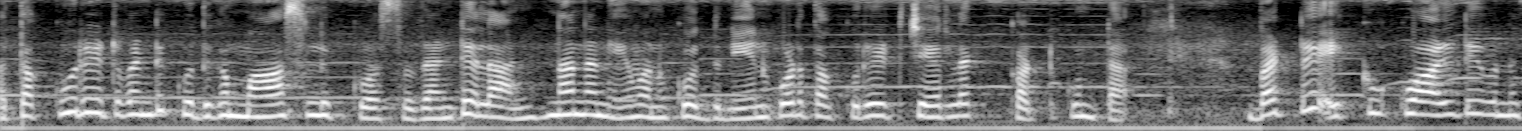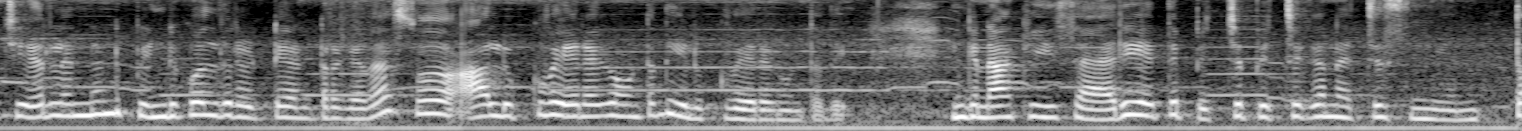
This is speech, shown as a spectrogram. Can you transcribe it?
తక్కువ రేటు అంటే కొద్దిగా మాస్ లుక్ వస్తుంది. అంటే ఇలా అంటున్నానని ఏమనుకోవద్దు. నేను కూడా తక్కువ రేటు చీరలకు కట్టుకుంటా. బట్ ఎక్కువ క్వాలిటీ ఉన్న చీరలు ఏంటంటే పిండి కొలది రొట్టె అంటారు కదా సో ఆ లుక్ వేరేగా ఉంటుంది ఈ లుక్ వేరేగా ఉంటుంది. ఇంకా నాకు ఈ శారీ అయితే పిచ్చ పిచ్చగా నచ్చేసింది. ఎంత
